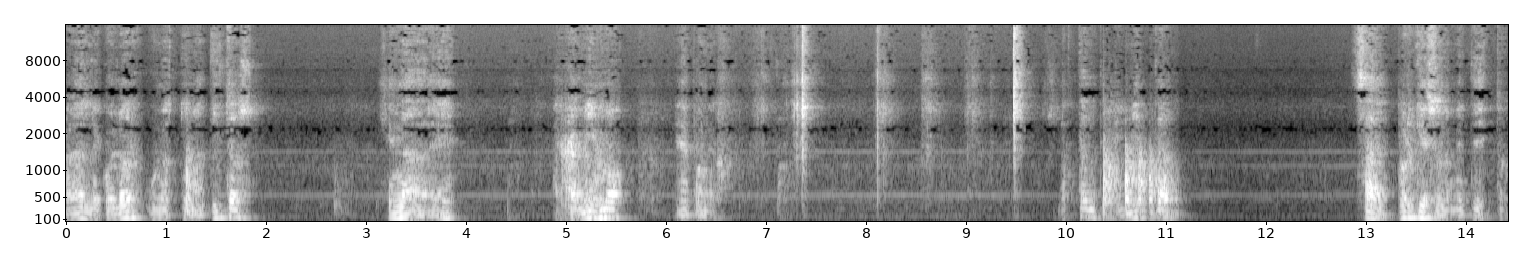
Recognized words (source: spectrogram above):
para darle color, unos tomatitos. Sin nada, ¿eh? Acá mismo voy a poner bastante pimienta. Sal. ¿Por qué solamente esto?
